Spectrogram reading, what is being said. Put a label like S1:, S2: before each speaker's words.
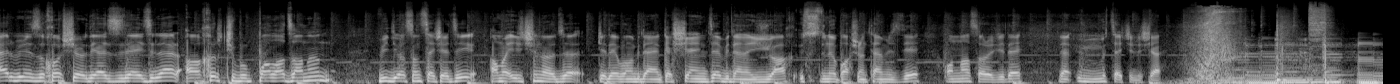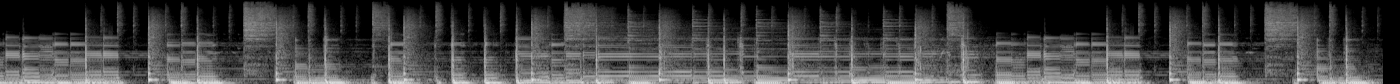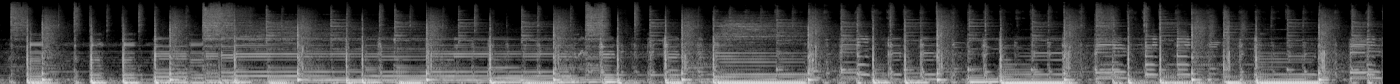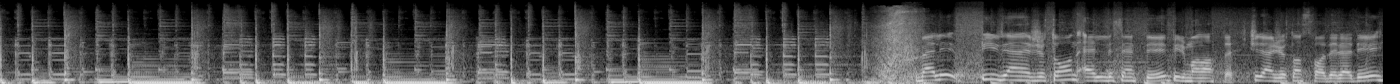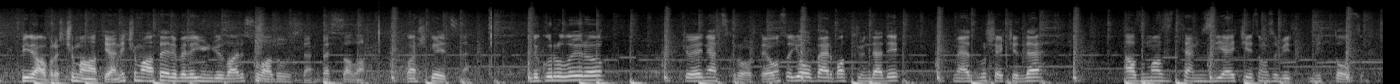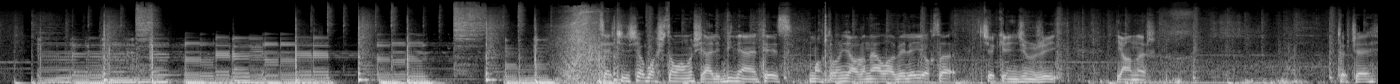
S1: Hər birinizi xoş gördük əziz izləyicilər. Axır ki bu balacanın videosunu çəkəcəyik, amma ilkin öncə gedək bunu bir dənə qəşəngcə bir dənə yuyaq, üstünü başını təmizləyək. Ondan sonra gedək bir dənə ümumi çəkilişə. Deməli, bir dənə jeton 50 sentdir, 1 manatdır. 2 dənə jeton istifadə elədik, 1 avro, 2 manat yəni. 2 manata elə belə yüngülləri suladıq üstdən. Vəssalam. Başqa heç nə. İndi quruluyuruq. Görək nə çıxır ortaya. Onsa yol bərbad gündədir. Məcbur şəkildə azmaz təmizləyək ki, onsa bir bitdi olsun. Çəkilişə başlamamış Əli bir dənə tez motorun yağını əlavə eləyək, yoxsa check engine yanır. Tökək.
